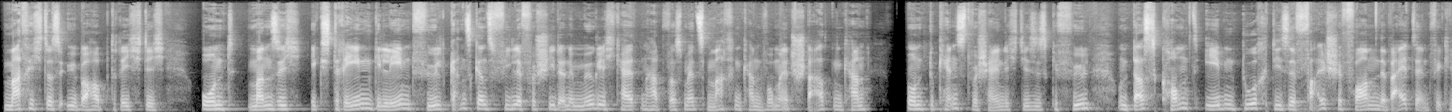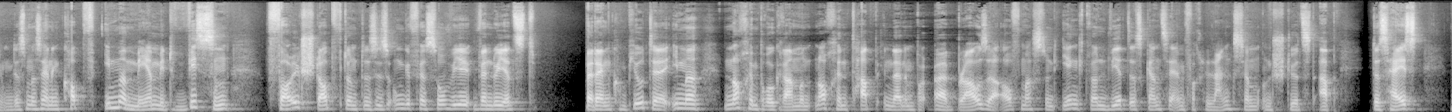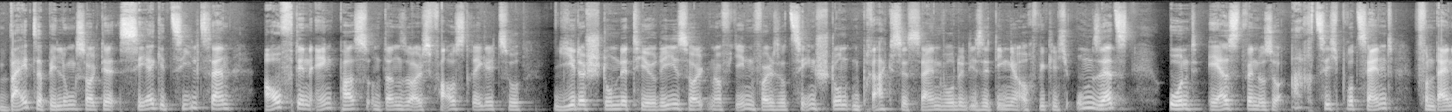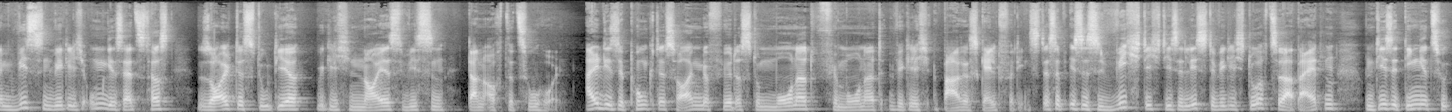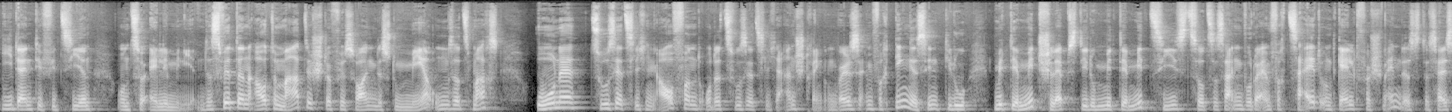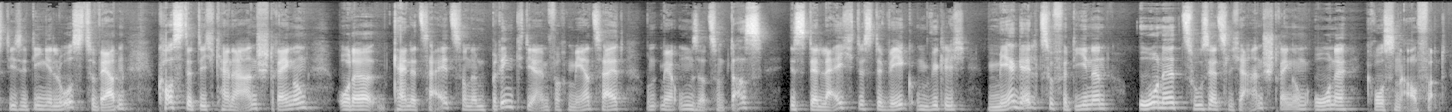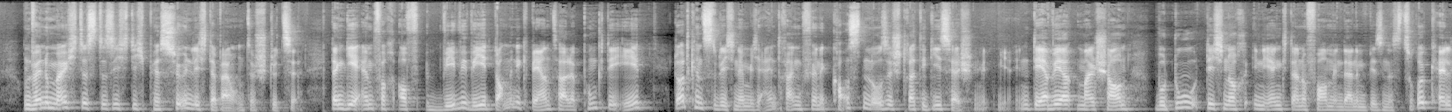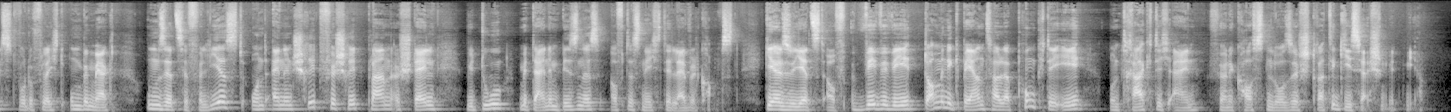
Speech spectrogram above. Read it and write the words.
mache ich das überhaupt richtig? Und man sich extrem gelähmt fühlt, ganz, ganz viele verschiedene Möglichkeiten hat, was man jetzt machen kann, wo man jetzt starten kann und du kennst wahrscheinlich dieses Gefühl und das kommt eben durch diese falsche Form der Weiterentwicklung, dass man seinen Kopf immer mehr mit Wissen vollstopft und das ist ungefähr so, wie wenn du jetzt bei deinem Computer immer noch ein Programm und noch ein Tab in deinem äh, Browser aufmachst und irgendwann wird das Ganze einfach langsam und stürzt ab. Das heißt, Weiterbildung sollte sehr gezielt sein auf den Engpass und dann so als Faustregel zu jeder Stunde Theorie sollten auf jeden Fall so 10 Stunden Praxis sein, wo du diese Dinge auch wirklich umsetzt. Und erst wenn du so 80 Prozent von deinem Wissen wirklich umgesetzt hast, solltest du dir wirklich neues Wissen dann auch dazu holen. All diese Punkte sorgen dafür, dass du Monat für Monat wirklich bares Geld verdienst. Deshalb ist es wichtig, diese Liste wirklich durchzuarbeiten und diese Dinge zu identifizieren und zu eliminieren. Das wird dann automatisch dafür sorgen, dass du mehr Umsatz machst ohne zusätzlichen Aufwand oder zusätzliche Anstrengung, weil es einfach Dinge sind, die du mit dir mitschleppst, die du mit dir mitziehst, sozusagen, wo du einfach Zeit und Geld verschwendest. Das heißt, diese Dinge loszuwerden, kostet dich keine Anstrengung oder keine Zeit, sondern bringt dir einfach mehr Zeit und mehr Umsatz. Und das ist der leichteste Weg, um wirklich mehr Geld zu verdienen, ohne zusätzliche Anstrengung, ohne großen Aufwand. Und wenn du möchtest, dass ich dich persönlich dabei unterstütze, dann geh einfach auf www.dominikberntaler.de. Dort kannst du dich nämlich eintragen für eine kostenlose Strategie-Session mit mir, in der wir mal schauen, wo du dich noch in irgendeiner Form in deinem Business zurückhältst, wo du vielleicht unbemerkt Umsätze verlierst und einen Schritt-für-Schritt-Plan erstellen, wie du mit deinem Business auf das nächste Level kommst. Geh also jetzt auf www.dominikberntaler.de und trag dich ein für eine kostenlose Strategie-Session mit mir.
